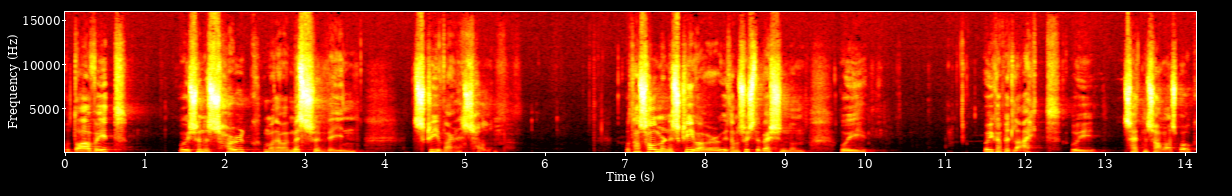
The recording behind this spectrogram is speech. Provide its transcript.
Og David, og i sønne sørg om at han var missunvin, skriver en salm. Og den salmen skriver vi utom siste versen og i og i kapittel 1 og i 17 Samuels bok.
